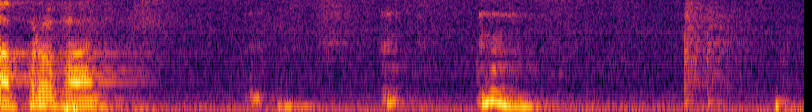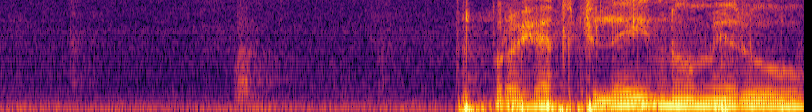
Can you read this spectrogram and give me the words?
Aprovado. Projeto de lei número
